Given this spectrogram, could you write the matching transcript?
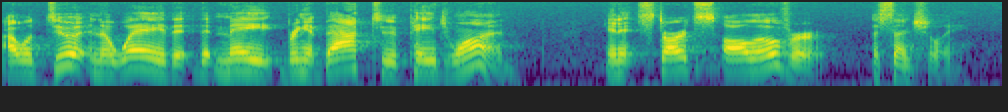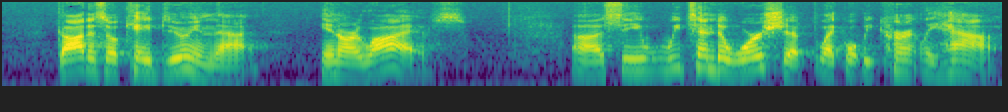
I will do it in a way that, that may bring it back to page one. And it starts all over, essentially. God is okay doing that in our lives. Uh, see, we tend to worship like what we currently have.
